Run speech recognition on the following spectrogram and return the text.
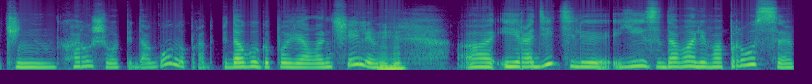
очень хорошего педагога, правда, педагога по виолончели, угу. и родители ей задавали вопросы,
